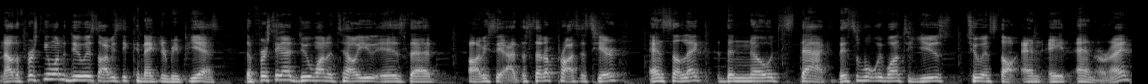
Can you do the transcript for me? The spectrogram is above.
Now, the first thing you want to do is obviously connect your VPS. The first thing I do want to tell you is that obviously add the setup process here and select the node stack. This is what we want to use to install N8N, all right?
